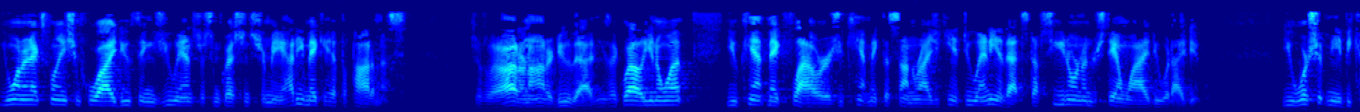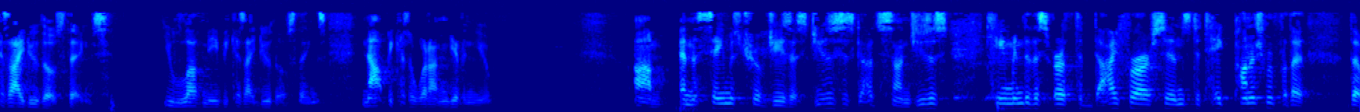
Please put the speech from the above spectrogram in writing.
You want an explanation for why I do things? You answer some questions for me. How do you make a hippopotamus? She's like, I don't know how to do that. And he's like, well, you know what? You can't make flowers. You can't make the sunrise. You can't do any of that stuff, so you don't understand why I do what I do. You worship me because I do those things. You love me because I do those things, not because of what I'm giving you. Um, and the same is true of Jesus. Jesus is God's son. Jesus came into this earth to die for our sins, to take punishment for the, the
